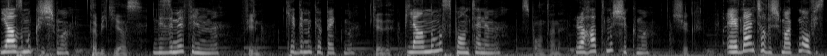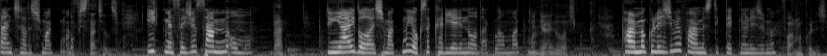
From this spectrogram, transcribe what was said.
Yaz mı kış mı? Tabii ki yaz. Dizi mi film mi? Film. Kedi mi köpek mi? Kedi. Planlı mı spontane mi? Spontane. Rahat mı şık mı? Şık. Evden çalışmak mı ofisten çalışmak mı? Ofisten çalışmak. İlk mesajı sen mi o mu? Ben. Dünyayı dolaşmak mı yoksa kariyerine odaklanmak mı? Dünyayı dolaşmak. Farmakoloji mi farmasötik teknoloji mi? Farmakoloji.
